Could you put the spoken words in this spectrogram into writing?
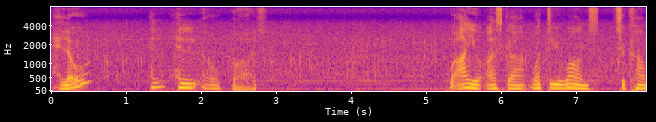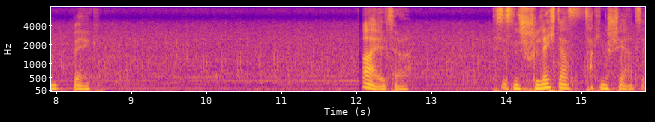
Hello? Hel Hello, oh Gott. Who are you, Oscar? What do you want to come back? Alter. Das ist ein schlechter fucking Scherz, ey.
